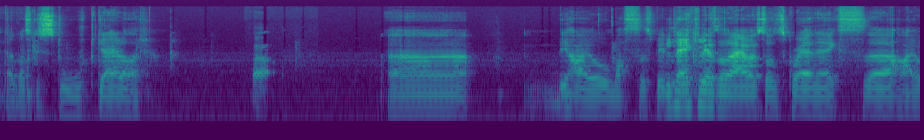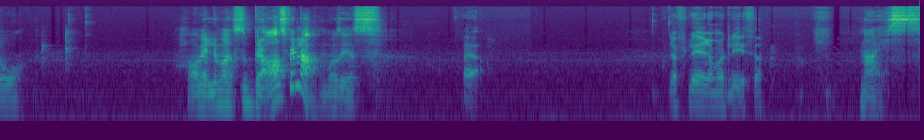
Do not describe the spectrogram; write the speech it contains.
Det er jo ganske stort greier, det der. Ja. Eh, de har jo masse spill, egentlig, så det er jo sånn Square Enix eh, har jo Har veldig masse bra spill, da, må sies. Ja. Det er flere mot lyset. Nice.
